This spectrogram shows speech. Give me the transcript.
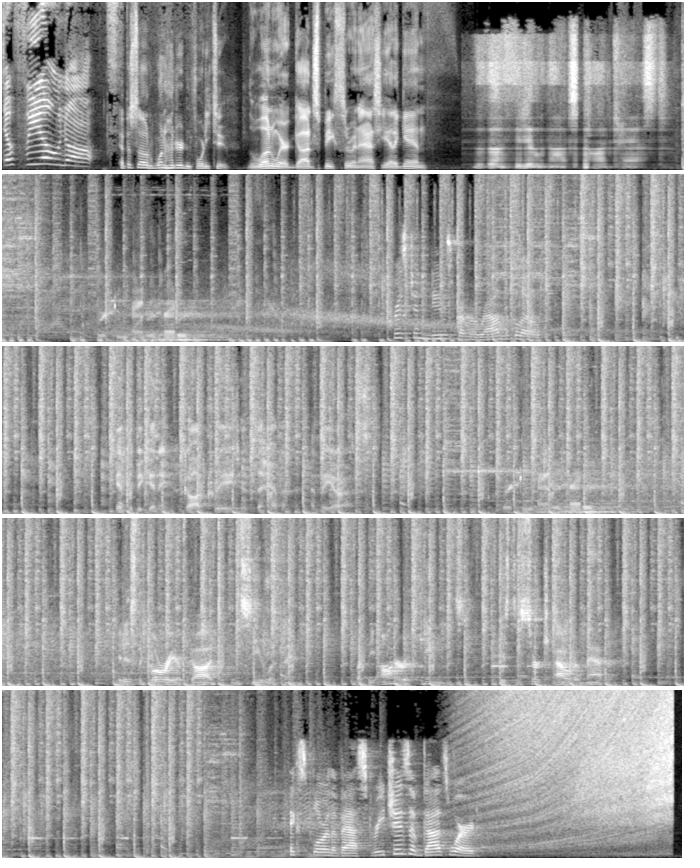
The Theonauts. Episode 142. The one where God speaks through an ass yet again. The Theonauts Podcast. Christian news from around the globe. In the beginning, God created the heaven and the earth. It is the glory of God to conceal a thing, but the honor of kings is to search out a matter. Explore the vast reaches of God's Word.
